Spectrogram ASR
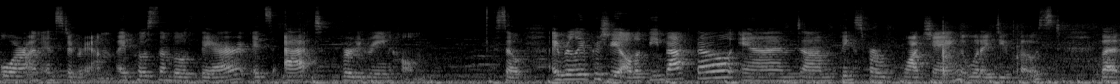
or on Instagram. I post them both there. It's at Verdigreen Home. So I really appreciate all the feedback though, and um, thanks for watching what I do post. But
